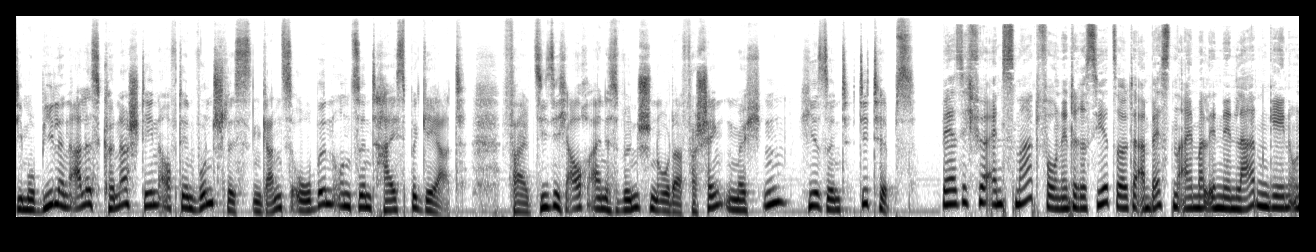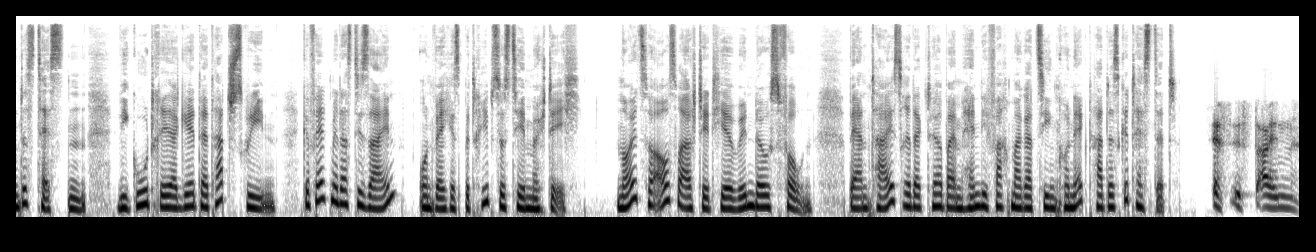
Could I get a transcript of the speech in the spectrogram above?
Die mobilen Alleskönner stehen auf den Wunschlisten ganz oben und sind heiß begehrt. Falls Sie sich auch eines wünschen oder verschenken möchten, hier sind die Tipps. Wer sich für ein Smartphone interessiert, sollte am besten einmal in den Laden gehen und es testen. Wie gut reagiert der Touchscreen? Gefällt mir das Design? Und welches Betriebssystem möchte ich? Neu zur Auswahl steht hier Windows Phone. Bernd Theis, Redakteur beim Handyfachmagazin Connect, hat es getestet. Es ist ein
